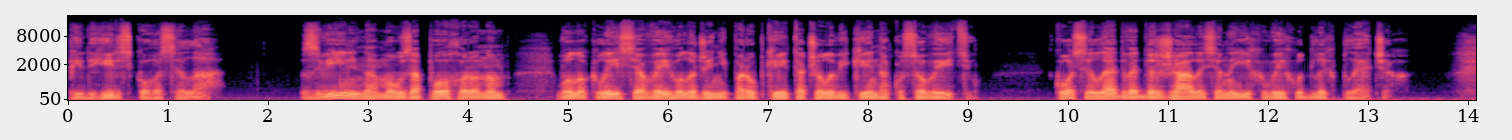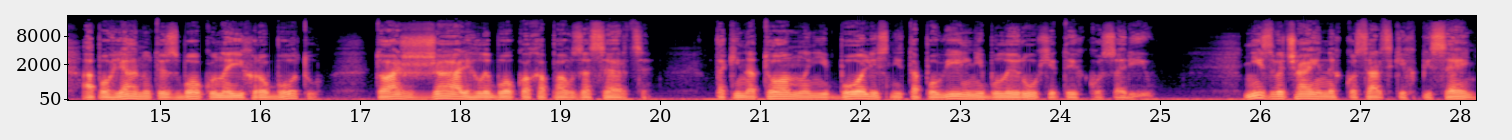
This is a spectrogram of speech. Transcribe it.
підгірського села. Звільна, мов за похороном, волоклися виголоджені парубки та чоловіки на косовицю. Коси ледве держалися на їх вихудлих плечах а поглянути збоку на їх роботу, то аж жаль глибоко хапав за серце. Такі натомлені, болісні та повільні були рухи тих косарів. Ні звичайних косарських пісень,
